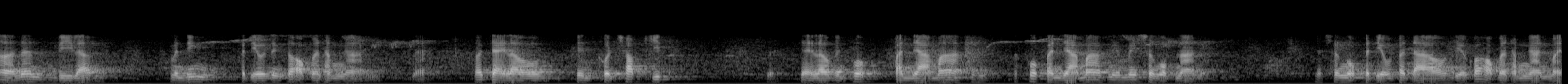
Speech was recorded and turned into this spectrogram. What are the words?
่านั่นดีแล้ว มันนิ่งประเดี๋ยวหนึ่งก็ออกมาทำงานนะเพราะใจเราเป็นคนชอบคิดใจเราเป็นพวกปัญญามาก พวกปัญญามากเนี่ยไม่สงบนาน สงบประเดี๋ยวประดาว เดี๋ยวก็ออกมาทำงานใหม่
